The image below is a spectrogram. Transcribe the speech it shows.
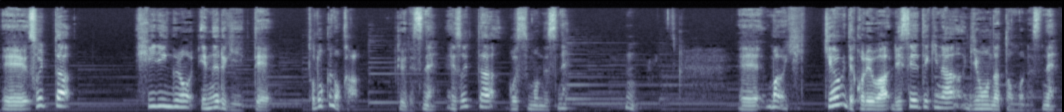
えー、そういったヒーリングのエネルギーって届くのか？というですね、えー、そういったご質問ですね。うん。えー、まあ、極めてこれは理性的な疑問だと思うんですね。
